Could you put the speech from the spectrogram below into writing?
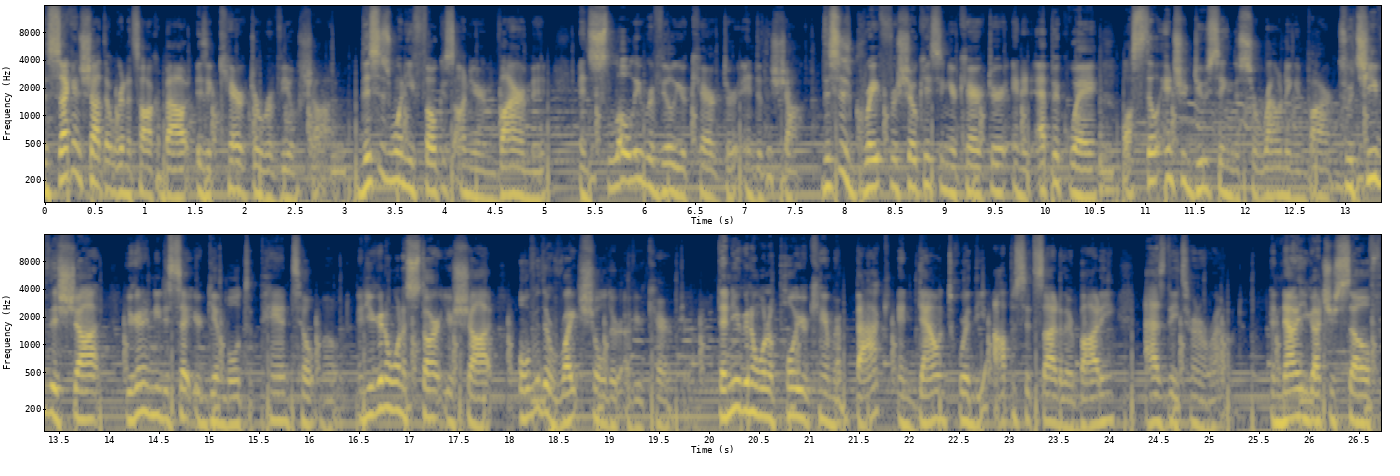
The second shot that we're going to talk about is a character reveal shot. This is when you focus on your environment and slowly reveal your character into the shot. This is great for showcasing your character in an epic way while still introducing the surrounding environment. To achieve this shot, you're going to need to set your gimbal to pan tilt mode, and you're going to want to start your shot over the right shoulder of your character. Then you're going to want to pull your camera back and down toward the opposite side of their body as they turn around. And now you got yourself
